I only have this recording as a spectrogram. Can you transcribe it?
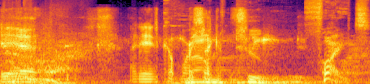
yeah. I need a couple more seconds. Fight!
